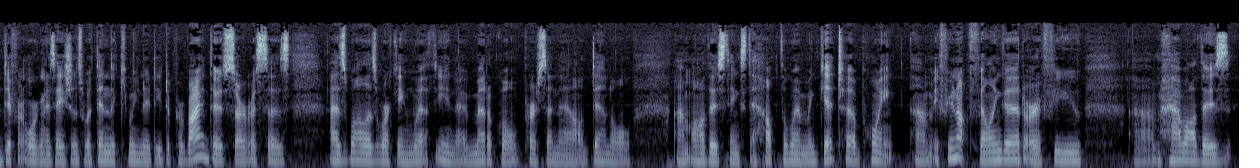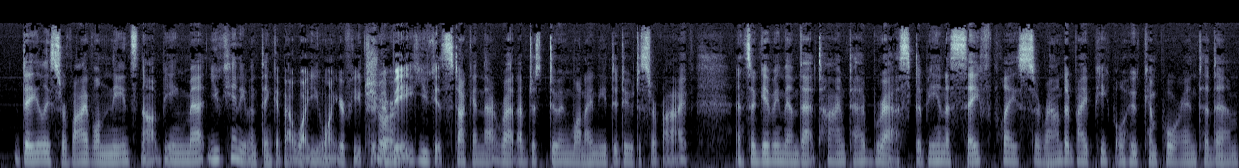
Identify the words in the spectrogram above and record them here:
different organizations within the community to provide those services, as well as working with, you know, medical personnel, dental, um, all those things to help the women get to a point. Um, if you're not feeling good or if you um, have all those daily survival needs not being met, you can't even think about what you want your future Sure. to be. You get stuck in that rut of just doing what I need to do to survive. And so giving them that time to rest, to be in a safe place surrounded by people who can pour into them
